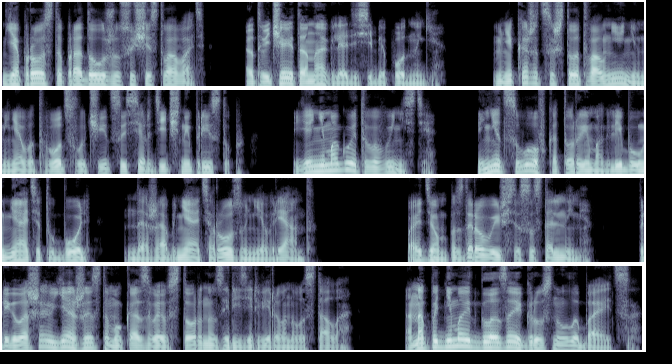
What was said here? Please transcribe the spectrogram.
Я просто продолжу существовать, отвечает она, глядя себе под ноги. Мне кажется, что от волнения у меня вот-вот случится сердечный приступ. Я не могу этого вынести. И нет слов, которые могли бы унять эту боль, даже обнять Розу не вариант. Пойдем, поздороваешься с остальными. Приглашаю я, жестом указывая в сторону зарезервированного стола. Она поднимает глаза и грустно улыбается.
